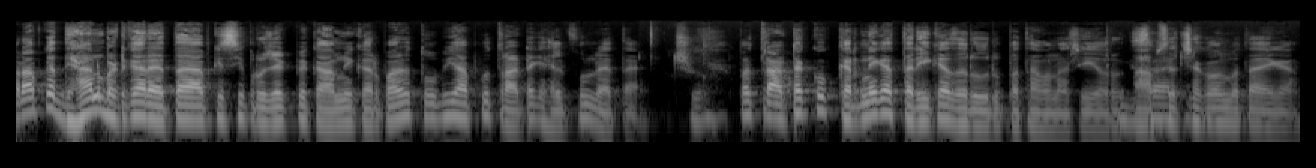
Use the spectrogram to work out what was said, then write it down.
और आपका ध्यान भटका रहता है आप किसी प्रोजेक्ट पे काम नहीं कर पा रहे तो भी आपको त्राटक हेल्पफुल रहता है। ट्रू पर त्राटक को करने का तरीका ज़रूर पता होना चाहिए और exactly. आपसे अच्छा कौन बताएगा?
